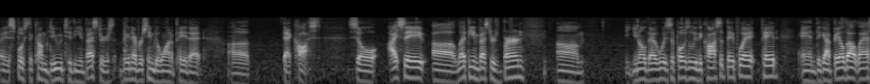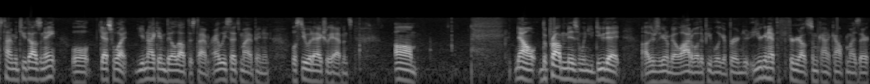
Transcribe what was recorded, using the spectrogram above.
is supposed to come due to the investors, they never seem to want to pay that uh, that cost. So I say uh, let the investors burn. Um, you know that was supposedly the cost that they play, paid, and they got bailed out last time in 2008. Well, guess what? You're not getting bailed out this time, or at least that's my opinion. We'll see what actually happens. Um, now the problem is when you do that, uh, there's going to be a lot of other people that get burned. You're going to have to figure out some kind of compromise there,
